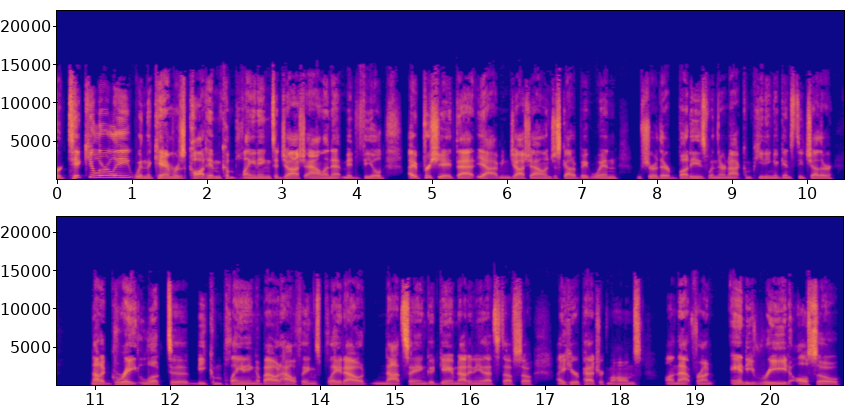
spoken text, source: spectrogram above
particularly when the cameras caught him complaining to Josh Allen at midfield. I appreciate that. Yeah, I mean, Josh Allen just got a big win. I'm sure they're buddies when they're not competing against each other. Not a great look to be complaining about how things played out, not saying good game, not any of that stuff. So I hear Patrick Mahomes on that front. Andy Reid also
